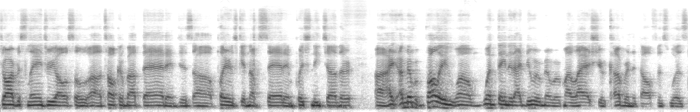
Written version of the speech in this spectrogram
Jarvis Landry also uh, talking about that and just uh, players getting upset and pushing each other. Uh, I, I, remember probably um, one thing that I do remember my last year covering the Dolphins was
